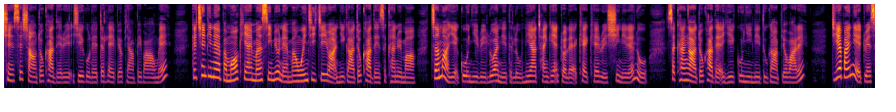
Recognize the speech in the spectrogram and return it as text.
ချင်စစ်ဆောင်ဒုက္ခသည်တွေအရေးကိုလည်းတက်လှည့်ပြောပြပေးပါအောင်မယ်ကချင်ပြည်နယ်ဗမောခရိုင်မန်စီမြို့နယ်မန်ဝင်းကြီးကျေးရွာအနီးကဒုက္ခသည်စခန်းတွေမှာကျန်းမာရေးအကူအညီတွေလိုအပ်နေတယ်လို့နေရာထိုင်ခင်းအတွက်လည်းအခက်အခဲတွေရှိနေတယ်လို့စခန်းကဒုက္ခသည်အရေးကူညီနေသူကပြောပါတယ် ဒီရက်ပိုင်းတွေအတွင်းစ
